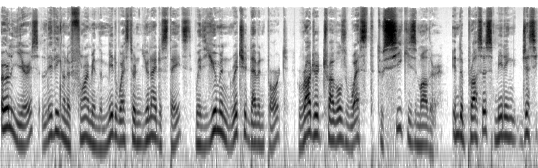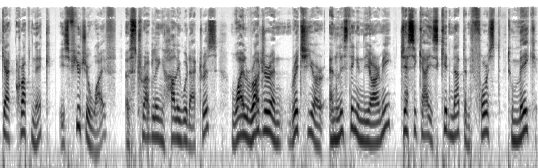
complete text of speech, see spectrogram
early years living on a farm in the Midwestern United States with human Richard Davenport. Roger travels west to seek his mother in the process meeting Jessica Krupnik, his future wife, a struggling Hollywood actress. While Roger and Richie are enlisting in the army, Jessica is kidnapped and forced to make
